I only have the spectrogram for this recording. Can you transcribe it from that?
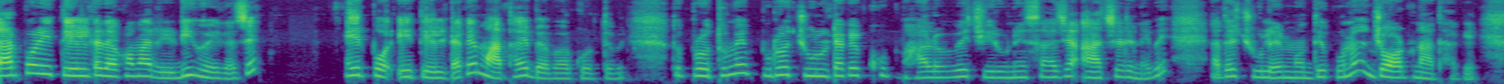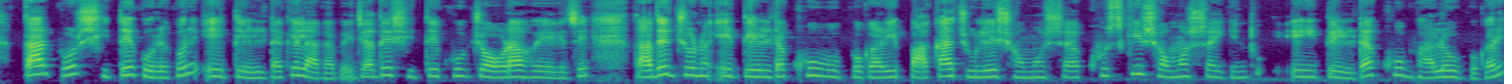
তারপর এই তেলটা দেখো আমার রেডি হয়ে গেছে। এরপর এই তেলটাকে মাথায় ব্যবহার করতে হবে। তো প্রথমে পুরো চুলটাকে খুব ভালোভাবে চিরুনের সাহায্যে আঁচড়ে নেবে যাতে চুলের মধ্যে কোনো জট না থাকে। তারপর শীতে করে করে এই তেলটাকে লাগাবে। যাদের শীতে খুব চওড়া হয়ে গেছে, তাদের জন্য এই তেলটা খুব উপকারী। পাকা চুলের সমস্যা, খুশকির সমস্যায় কিন্তু এই তেলটা খুব ভালো উপকারী।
